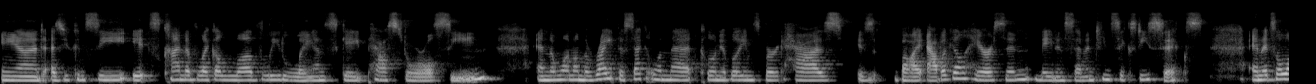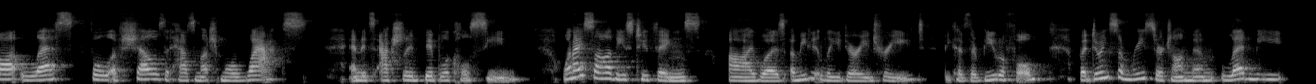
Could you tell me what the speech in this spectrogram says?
And as you can see, it's kind of like a lovely landscape pastoral scene. And the one on the right, the second one that Colonial Williamsburg has is by Abigail Harrison, made in 1766. And it's a lot less full of shells. It has much more wax and it's actually a biblical scene. When I saw these two things, I was immediately very intrigued because they're beautiful. But doing some research on them led me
